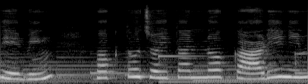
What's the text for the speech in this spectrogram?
দেবীং ভক্ত চৈতন্য কারিণীম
